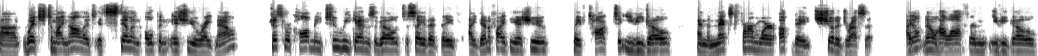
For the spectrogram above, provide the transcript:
uh, which, to my knowledge, it's still an open issue right now. Fisker called me two weekends ago to say that they've identified the issue, they've talked to EVgo, and the next firmware update should address it. I don't know how often EVgo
